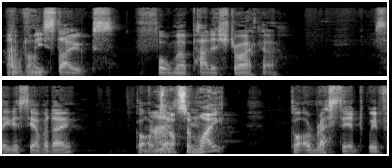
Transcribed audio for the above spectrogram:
Hold Anthony on. Stokes, former Palace striker, see this the other day. Got arrested, lost some weight. got arrested with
